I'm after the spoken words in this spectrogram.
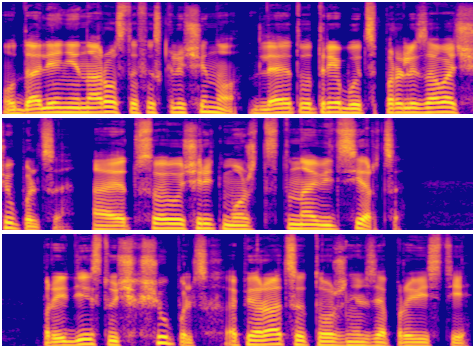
Удаление наростов исключено, для этого требуется парализовать щупальца, а это, в свою очередь, может остановить сердце. При действующих щупальцах операцию тоже нельзя провести.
